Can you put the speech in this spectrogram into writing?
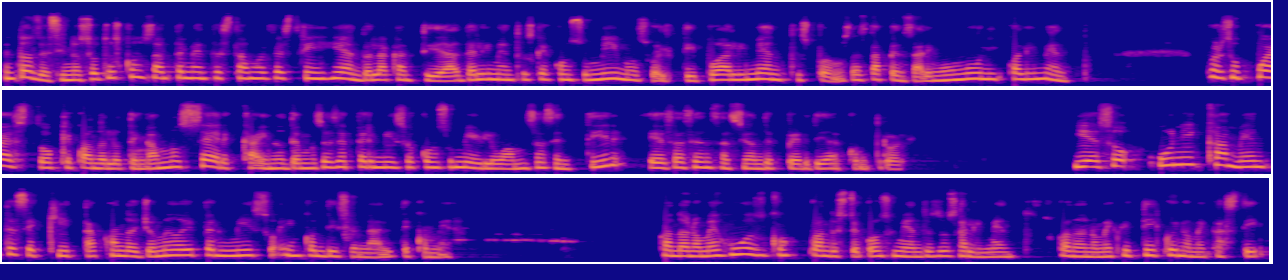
Entonces, si nosotros constantemente estamos restringiendo la cantidad de alimentos que consumimos o el tipo de alimentos, podemos hasta pensar en un único alimento. Por supuesto que cuando lo tengamos cerca y nos demos ese permiso a consumirlo, vamos a sentir esa sensación de pérdida de control. Y eso únicamente se quita cuando yo me doy permiso incondicional de comer. Cuando no me juzgo cuando estoy consumiendo esos alimentos, cuando no me critico y no me castigo,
